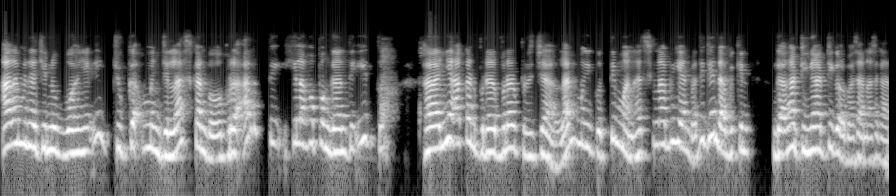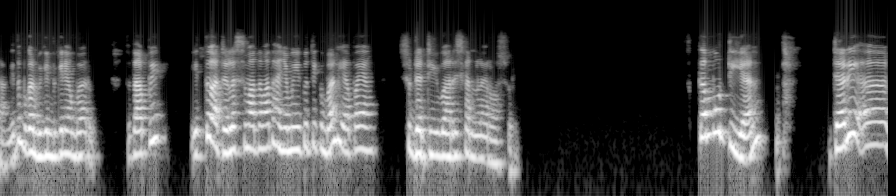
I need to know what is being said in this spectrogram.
alamin haji nubuahnya ini juga menjelaskan bahwa berarti khilafah pengganti itu hanya akan benar-benar berjalan mengikuti manhaj kenabian. Berarti dia tidak bikin nggak ngadi-ngadi kalau bahasa anak sekarang. Itu bukan bikin-bikin yang baru. Tetapi itu adalah semata-mata hanya mengikuti kembali apa yang sudah diwariskan oleh Rasul. Kemudian dari uh,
